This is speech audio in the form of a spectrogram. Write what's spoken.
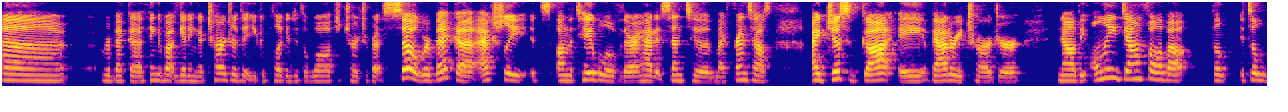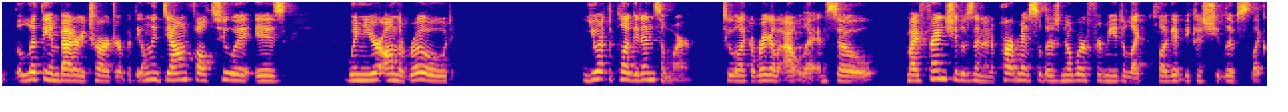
Uh, Rebecca, think about getting a charger that you can plug into the wall to charge your breath. So, Rebecca, actually, it's on the table over there. I had it sent to my friend's house. I just got a battery charger. Now, the only downfall about the it's a lithium battery charger, but the only downfall to it is when you're on the road, you have to plug it in somewhere to like a regular outlet. And so my friend, she lives in an apartment, so there's nowhere for me to like plug it because she lives like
